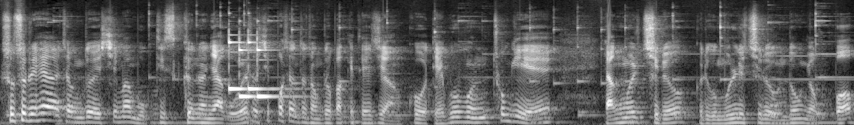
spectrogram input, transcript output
수술을 해야 할 정도의 심한 목 디스크는 약 5에서 10% 정도밖에 되지 않고 대부분 초기에 약물 치료 그리고 물리 치료, 운동 요법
